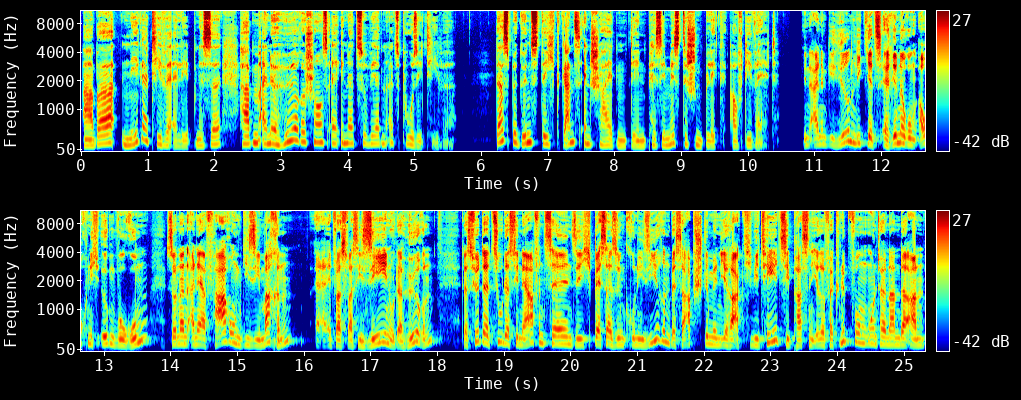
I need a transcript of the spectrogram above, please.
Aber negative Erlebnisse haben eine höhere Chance erinnert zu werden als positive. Das begünstigt ganz entscheidend den pessimistischen Blick auf die Welt. In einem Gehirn liegt jetzt Erinnerung auch nicht irgendwo rum, sondern eine Erfahrung, die Sie machen, äh, etwas, was Sie sehen oder hören, das führt dazu, dass die Nervenzellen sich besser synchronisieren, besser abstimmen in ihrer Aktivität, sie passen ihre Verknüpfungen untereinander an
